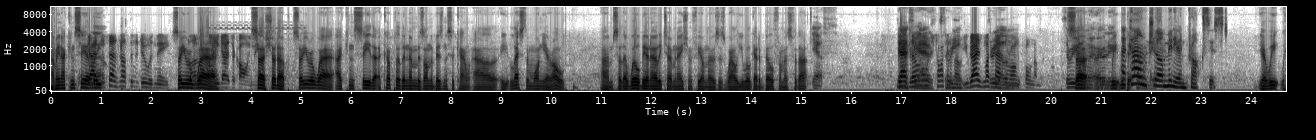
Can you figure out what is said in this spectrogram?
I mean, I can see at least. this has nothing to do with me. So you're I don't know why aware. you guys are calling me. Sir, shut up. So you're aware, I can see that a couple of the numbers on the business account are less than one year old. Um, so there will be an early termination fee on those as well. You will get a bill from us for that. Yes. Guys, I don't know what you're talking three- about. You guys must have the wrong phone number. Three Sir, of uh, early. we- we did- account termination proxist. Yeah, we we,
